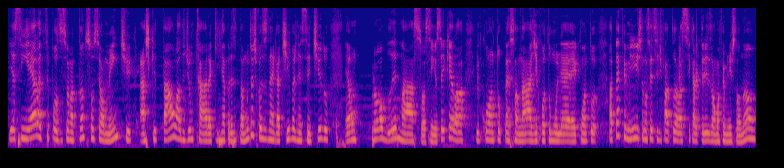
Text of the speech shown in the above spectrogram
E assim, ela que se posiciona tanto socialmente, acho que tá ao lado de um cara que representa muitas coisas negativas nesse sentido, é um problemaço, assim, eu sei que ela, enquanto personagem, enquanto mulher, enquanto até feminista, não sei se de fato ela se caracteriza uma feminista ou não,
